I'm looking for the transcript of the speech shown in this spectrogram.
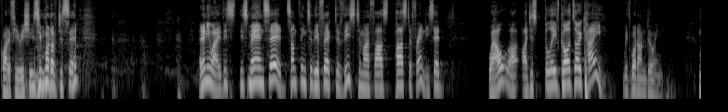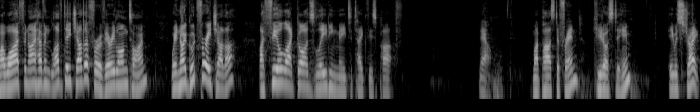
quite a few issues in what I've just said. and anyway, this, this man said something to the effect of this to my fast pastor friend. He said, Well, I just believe God's okay with what I'm doing. My wife and I haven't loved each other for a very long time. We're no good for each other. I feel like God's leading me to take this path. Now, my pastor friend, kudos to him, he was straight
